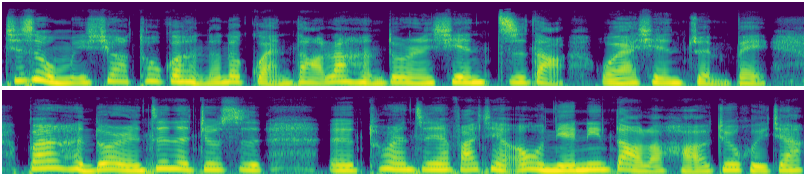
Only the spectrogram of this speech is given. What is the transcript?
其实我们需要透过很多的管道，让很多人先知道，我要先准备，不然很多人真的就是呃，突然之间发现哦，年龄到了，好就回家，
